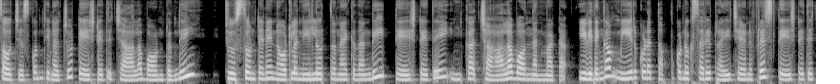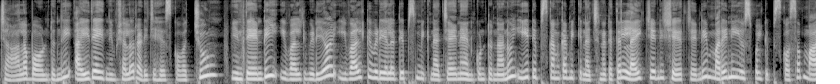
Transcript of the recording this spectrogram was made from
సర్వ్ చేసుకొని తినొచ్చు. టేస్ట్ అయితే చాలా బాగుంటుంది. చూస్తుంటేనే నోట్లో నీళ్ళు ఊరుతున్నాయి కదండి. టేస్ట్ అయితే ఇంకా చాలా బాగుందన్నమాట. ఈ విధంగా మీరు కూడా తప్పకుండా ఒకసారి ట్రై చేయండి ఫ్రెండ్స్. టేస్ట్ అయితే చాలా బాగుంటుంది. ఐదు ఐదు నిమిషాల్లో రెడీ చేసేసుకోవచ్చు. ఇంతేంటి ఇవాళ వీడియో. ఇవాళ వీడియోల టిప్స్ మీకు నచ్చాయని అనుకుంటున్నాను. ఈ టిప్స్ కనుక మీకు నచ్చినట్టయితే లైక్ చేయండి షేర్ చేయండి. మరిన్ని యూస్ఫుల్ టిప్స్ కోసం మా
